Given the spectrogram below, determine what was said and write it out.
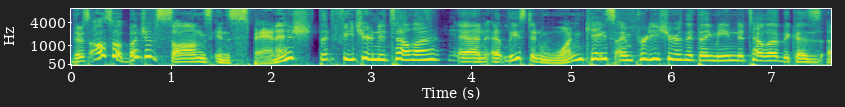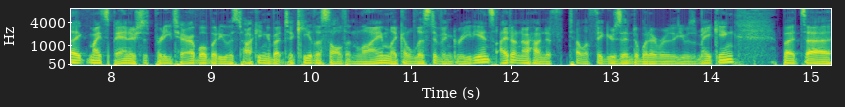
there's also a bunch of songs in Spanish that feature Nutella, and at least in one case, I'm pretty sure that they mean Nutella because like my Spanish is pretty terrible. But he was talking about tequila, salt, and lime, like a list of ingredients. I don't know how Nutella figures into whatever he was making, but uh,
